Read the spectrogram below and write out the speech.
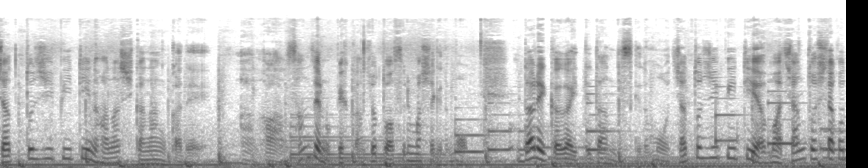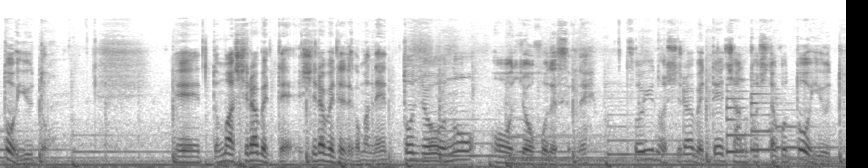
チャット GPT の話かなんかでああ3600かな。ちょっと忘れましたけども誰かが言ってたんですけどもチャット GPT はまちゃんとしたことを言うと。えー、っとまあ調べて調べてというか、ま、ネット上の情報ですよね。そういうのを調べてちゃんとしたことを言うと。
